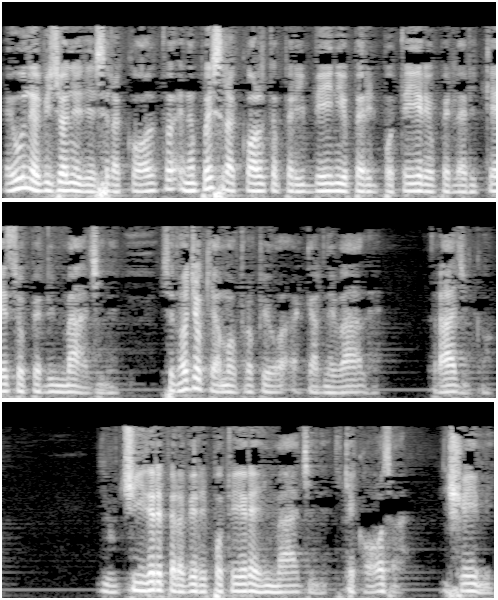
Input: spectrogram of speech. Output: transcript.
E uno ha bisogno di essere accolto e non può essere accolto per i beni o per il potere o per la ricchezza o per l'immagine, se no giochiamo proprio a carnevale tragico, di uccidere per avere potere e immagine, che cosa? Di scemi.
